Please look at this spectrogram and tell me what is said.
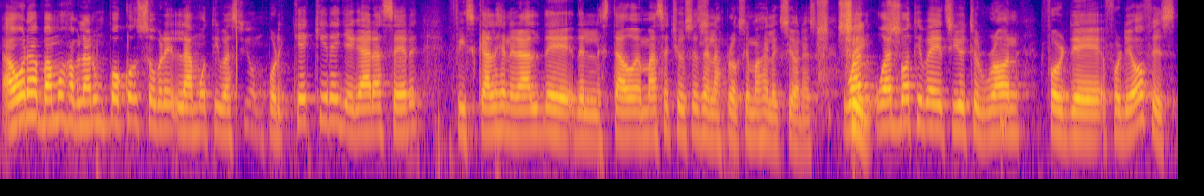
Ahora vamos a hablar un poco sobre la motivación. ¿Por qué quiere llegar a ser fiscal general de- del estado de Massachusetts en las próximas elecciones? Sí. What, what motivates you to run for the, for the office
